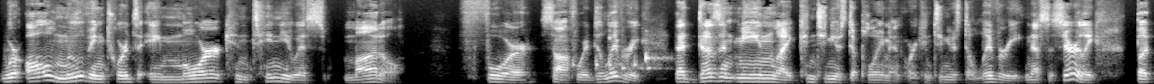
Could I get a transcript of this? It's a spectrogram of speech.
we're all moving towards a more continuous model for software delivery. That doesn't mean like continuous deployment or continuous delivery necessarily, but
